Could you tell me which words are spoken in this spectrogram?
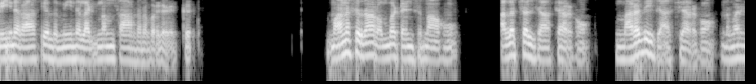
மீன ராசி அந்த மீன லக்னம் சார்ந்த நபர்களுக்கு மனசுதான் ரொம்ப டென்ஷன் ஆகும். அலைச்சல் ஜாஸ்தியா இருக்கும். மறதி ஜாஸ்தியா இருக்கும். இந்த மாதிரி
